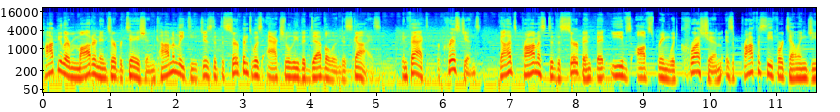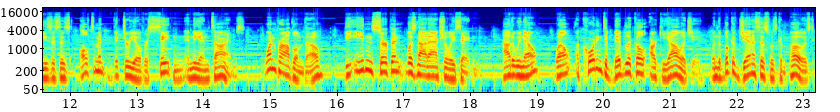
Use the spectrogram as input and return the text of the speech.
popular modern interpretation commonly teaches that the serpent was actually the devil in disguise. In fact, for Christians, God's promise to the serpent that Eve's offspring would crush him is a prophecy foretelling Jesus' ultimate victory over Satan in the end times. One problem, though the Eden serpent was not actually Satan. How do we know? Well, according to biblical archaeology, when the book of Genesis was composed,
